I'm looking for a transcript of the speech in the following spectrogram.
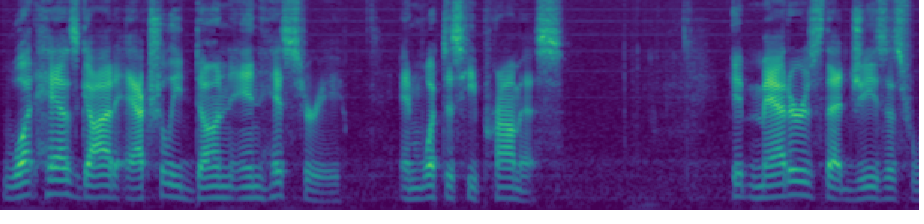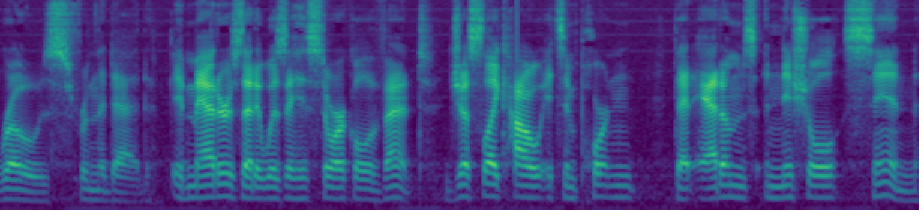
what has God actually done in history and what does he promise? It matters that Jesus rose from the dead. It matters that it was a historical event, just like how it's important that Adam's initial sin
